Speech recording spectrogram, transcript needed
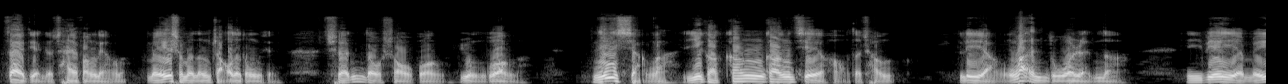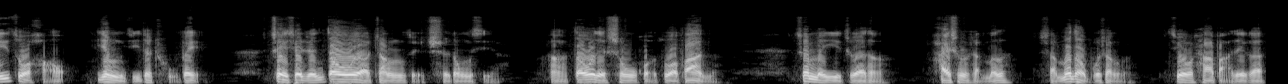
再点这柴房粮了，没什么能着的东西，全都烧光用光了。您想啊，一个刚刚建好的城。两万多人呢，里边也没做好应急的储备，这些人都要张嘴吃东西啊，啊，都得生火做饭呢。这么一折腾，还剩什么了？什么都不剩了，就差把这个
